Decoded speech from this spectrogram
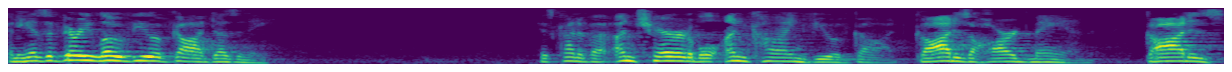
And he has a very low view of God, doesn't he? is kind of an uncharitable, unkind view of God. God is a hard man. God is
